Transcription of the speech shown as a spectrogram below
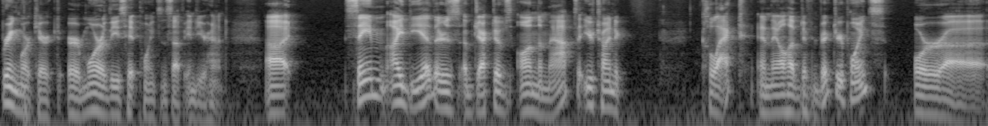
bring more character or more of these hit points and stuff into your hand. Uh, same idea. There's objectives on the map that you're trying to collect, and they all have different victory points or uh,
